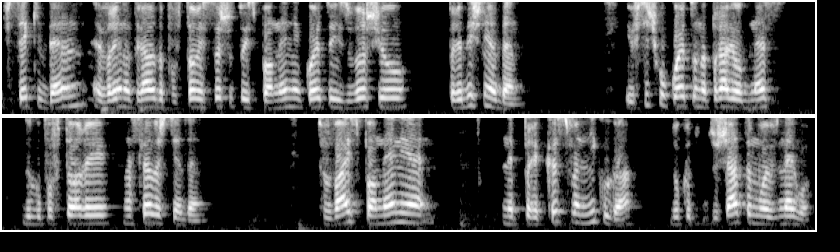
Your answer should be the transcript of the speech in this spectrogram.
И всеки ден еврейна трябва да повтори същото изпълнение, което е извършил предишния ден. И всичко, което е направил днес, да го повтори на следващия ден. Това изпълнение не прекъсва никога, докато душата му е в него.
